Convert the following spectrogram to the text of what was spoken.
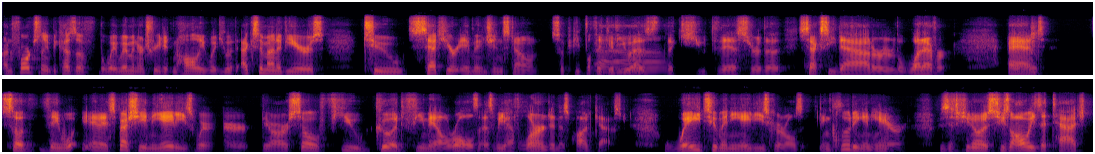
Unfortunately, because of the way women are treated in Hollywood, you have X amount of years to set your image in stone. So people think of you as Ah. the cute this or the sexy that or the whatever. And so they, and especially in the 80s, where there are so few good female roles, as we have learned in this podcast, way too many 80s girls, including in here. Because if you notice, she's always attached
